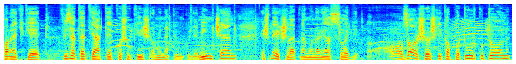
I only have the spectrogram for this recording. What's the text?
van egy-két fizetett játékosuk is, ami nekünk ugye nincsen, és mégse lehet megmondani azt, hogy az alsős kikapott Urkuton,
